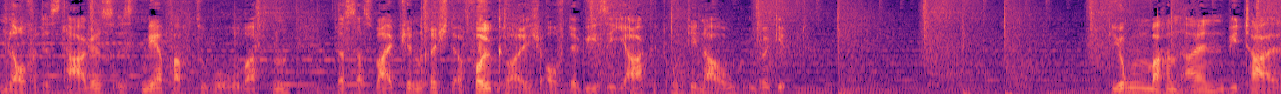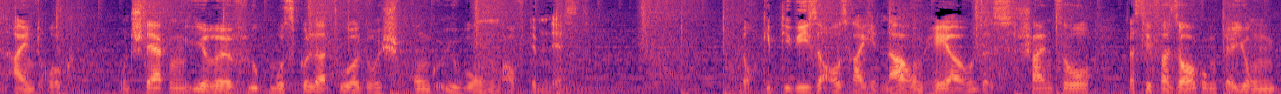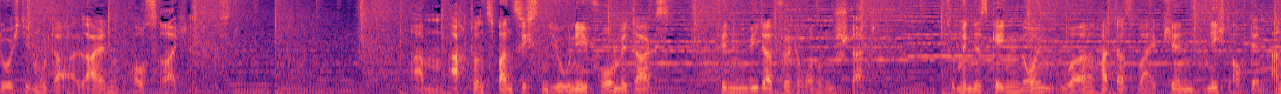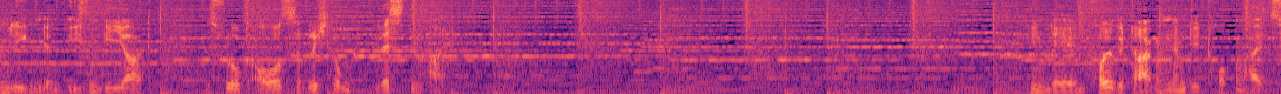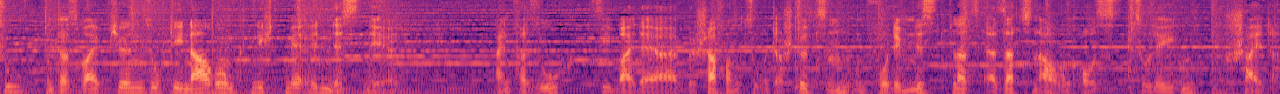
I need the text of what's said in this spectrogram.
Im Laufe des Tages ist mehrfach zu beobachten, dass das Weibchen recht erfolgreich auf der Wiese jagt und die Nahrung übergibt. Jungen machen einen vitalen Eindruck und stärken ihre Flugmuskulatur durch Sprungübungen auf dem Nest. Noch gibt die Wiese ausreichend Nahrung her und es scheint so, dass die Versorgung der Jungen durch die Mutter allein ausreichend am 28. Juni vormittags finden wieder Fütterungen statt. Zumindest gegen 9 Uhr hat das Weibchen nicht auf den anliegenden Wiesen gejagt, es flog aus Richtung Westen ein. In den Folgetagen nimmt die Trockenheit zu und das Weibchen sucht die Nahrung nicht mehr in Nestnähe. Ein Versuch, sie bei der Beschaffung zu unterstützen und vor dem Nistplatz Ersatznahrung auszulegen, scheitert.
